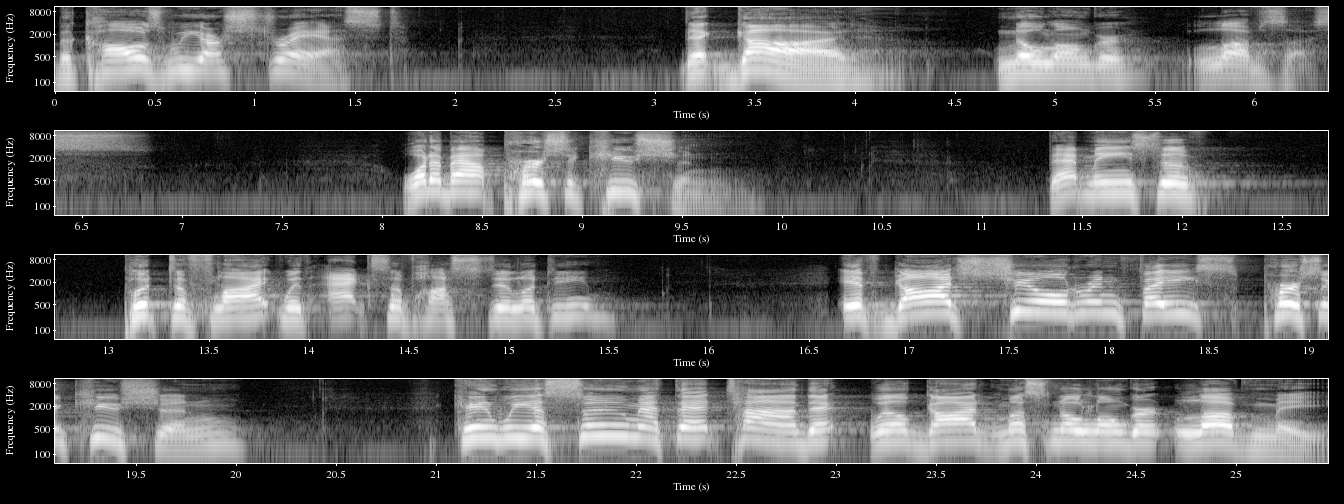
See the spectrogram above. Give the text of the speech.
because we are stressed that God no longer loves us. What about persecution? That means to put to flight with acts of hostility. If God's children face persecution, can we assume at that time that, well, God must no longer love me?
